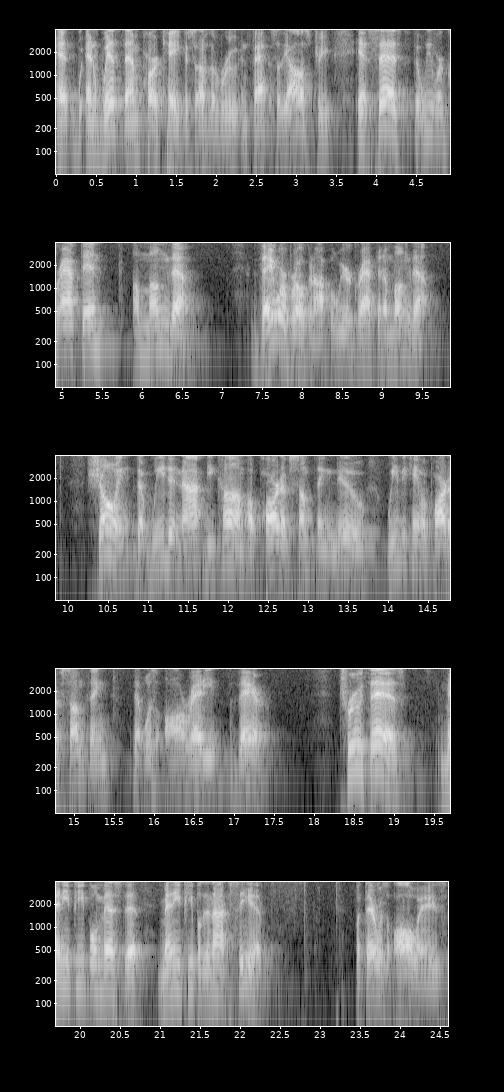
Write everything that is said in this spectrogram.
and, and with them partakest of the root and fatness of the olive tree. It says that we were grafted in among them. They were broken off, but we were grafted in among them, showing that we did not become a part of something new. We became a part of something that was already there. Truth is, many people missed it, many people did not see it, but there was always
